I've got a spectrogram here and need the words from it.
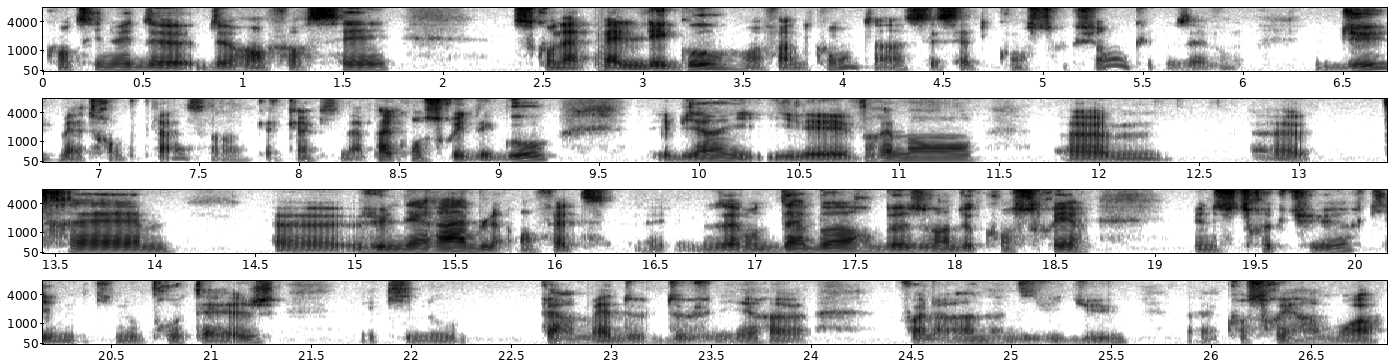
continuer de, renforcer ce qu'on appelle l'ego, en fin de compte. Hein. c'est cette construction que nous avons dû mettre en place. Hein. Quelqu'un qui n'a pas construit d'ego, eh bien, il, est vraiment euh, euh, très euh, vulnérables, en fait. Nous avons d'abord besoin de construire une structure qui, nous protège et qui nous permet de devenir euh, voilà, un individu, euh, construire un moi.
